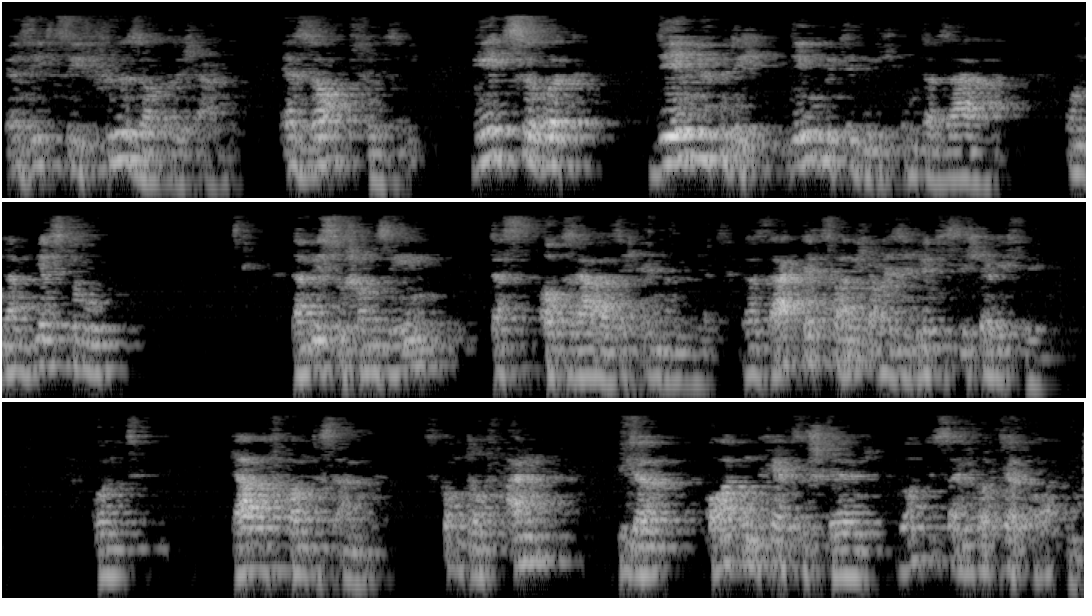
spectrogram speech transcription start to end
Er sieht sie fürsorglich an. Er sorgt für sie. Geh zurück, demütige dich, demütige dich unter Sarah. Und dann wirst du, dann wirst du schon sehen, dass auch Sarah sich ändern wird. Das sagt er zwar nicht, aber sie wird es sicherlich sehen. Und darauf kommt es an. Es kommt darauf an, wieder Ordnung herzustellen. Gott ist ein Gott der Ordnung.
